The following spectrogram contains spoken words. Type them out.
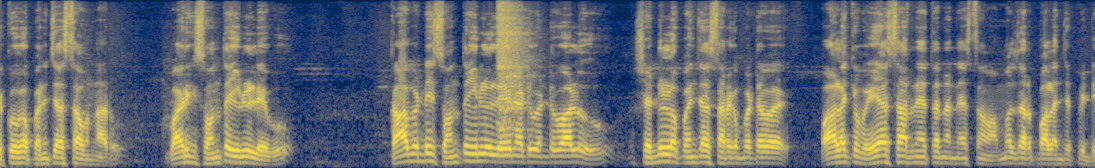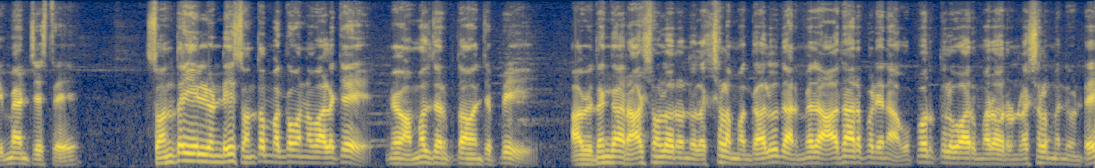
ఎక్కువగా పనిచేస్తూ ఉన్నారు. వారికి సొంత ఇళ్ళు లేవు. కాబట్టి సొంత ఇల్లు లేనటువంటి వాళ్ళు షెడ్యూల్లో పనిచేస్తారు. కాబట్టి వాళ్ళకి వైఎస్ఆర్ నేతన్న నేస్తం అమలు జరపాలని చెప్పి డిమాండ్ చేస్తే సొంత ఇల్లుండి సొంత మగ్గం ఉన్న వాళ్ళకే మేము అమలు జరుపుతామని చెప్పి ఆ విధంగా రాష్ట్రంలో రెండు లక్షల మగ్గాలు దాని మీద ఆధారపడిన ఉపవృత్తుల వారు మరో రెండు లక్షల మంది ఉంటే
